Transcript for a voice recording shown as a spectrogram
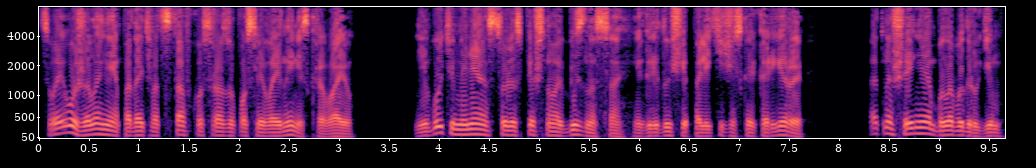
Своего желания подать в отставку сразу после войны не скрываю. Не будь у меня столь успешного бизнеса и грядущей политической карьеры, отношение было бы другим.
